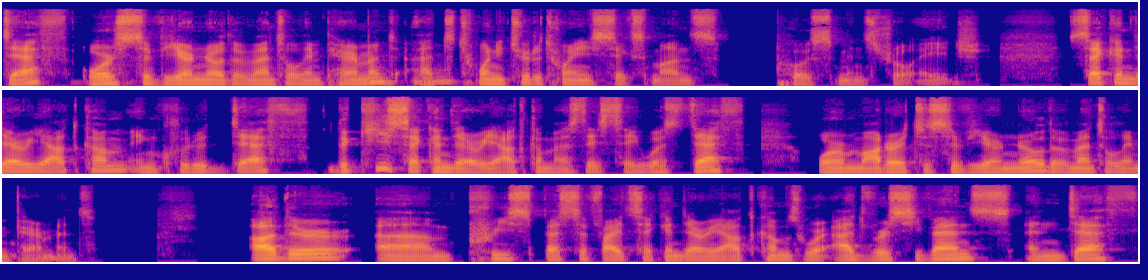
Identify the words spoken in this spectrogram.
death or severe neurodevelopmental impairment mm-hmm. at 22 to 26 months post menstrual age. Secondary outcome included death. The key secondary outcome, as they say, was death or moderate to severe neurodevelopmental impairment. other um, pre-specified secondary outcomes were adverse events and death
